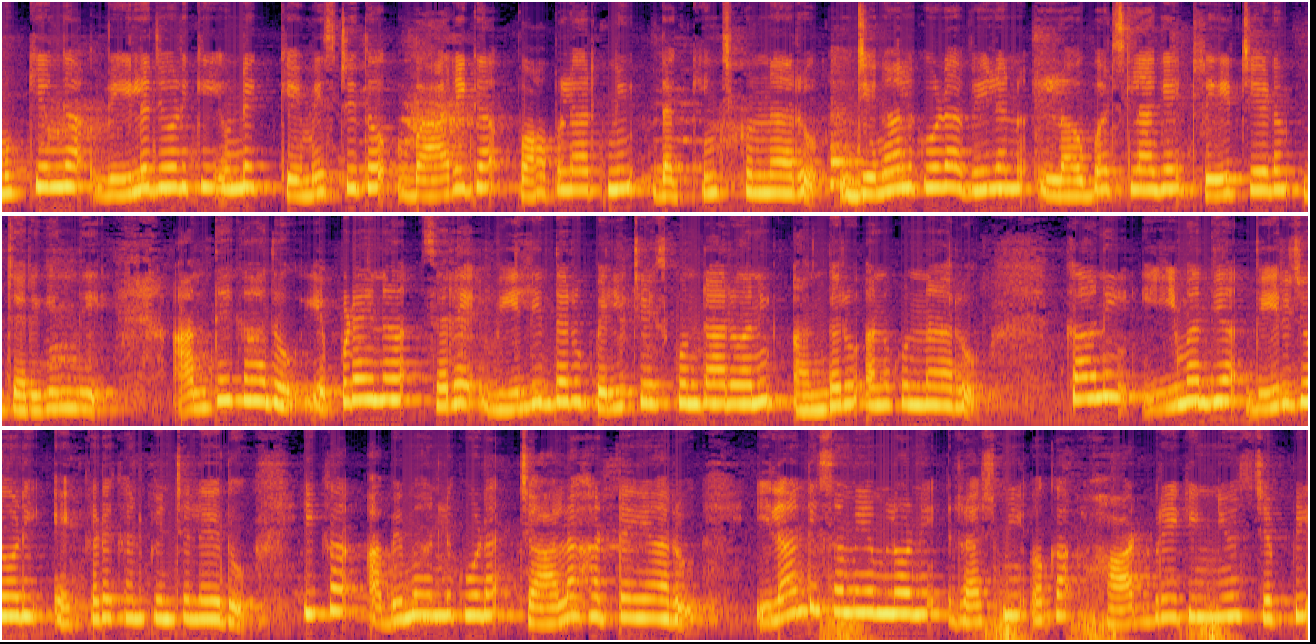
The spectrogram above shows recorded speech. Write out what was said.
ముఖ్యంగా వీళ్ళ జోడికి ఉండే కెమిస్ట్రీతో భారీగా పాపులారిటీని దక్కించుకున్నారు. జనాలు కూడా వీళ్ళను లవ్ బర్డ్స్ లాగే ట్రీట్ చేయడం జరిగింది. అంతేకాదు ఎప్పుడైనా సరే వీళ్ళిద్దరూ పెళ్ళి చేసుకుంటారు అని అందరూ అనుకున్నారు. కానీ ఈ మధ్య వీరి జోడి ఎక్కడ కనిపించలేదు. ఇక అభిమానులు కూడా చాలా హట్ అయ్యారు. ఇలాంటి సమయంలోనే రష్మి ఒక హార్ట్ బ్రేకింగ్ న్యూస్ చెప్పి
